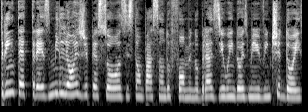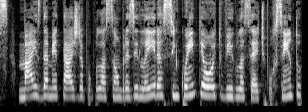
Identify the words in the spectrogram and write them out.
33 milhões de pessoas estão passando fome no Brasil em 2022. Mais da metade da população brasileira, 58,7%,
